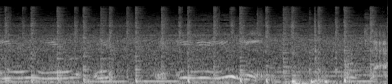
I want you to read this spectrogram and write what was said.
you, you, you, Eugene. Okay.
